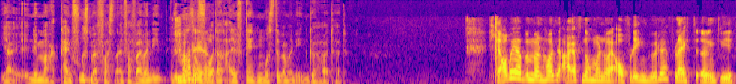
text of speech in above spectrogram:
ja in dem Markt keinen Fuß mehr fassen, einfach weil man ihn Schade, immer sofort ja. an Alf denken musste, wenn man ihn gehört hat. Ich glaube ja, wenn man heute Alf nochmal neu auflegen würde, vielleicht irgendwie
